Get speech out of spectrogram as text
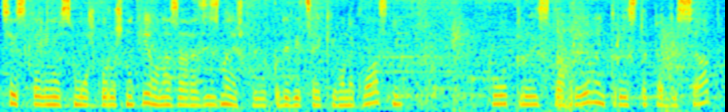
Ці стильні смужку рушники, вони зараз зі знижкою. Подивіться, які вони класні. По 300 гривень, 350. А,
